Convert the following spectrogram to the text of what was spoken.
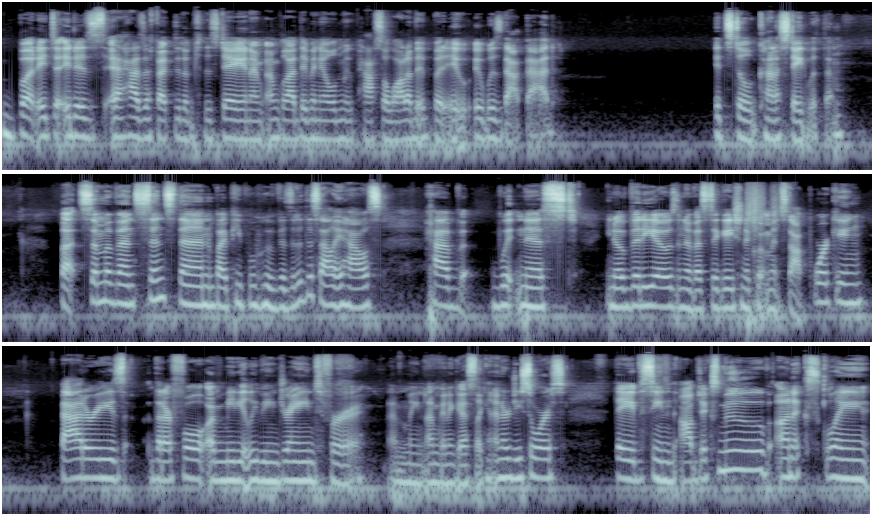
but it it is it has affected them to this day, and I'm I'm glad they've been able to move past a lot of it. But it it was that bad. It still kind of stayed with them. But some events since then by people who visited the Sallie house have witnessed, you know, videos and investigation equipment stop working, batteries that are full are immediately being drained for, I mean, I'm going to guess like an energy source. They've seen objects move, unexplained,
